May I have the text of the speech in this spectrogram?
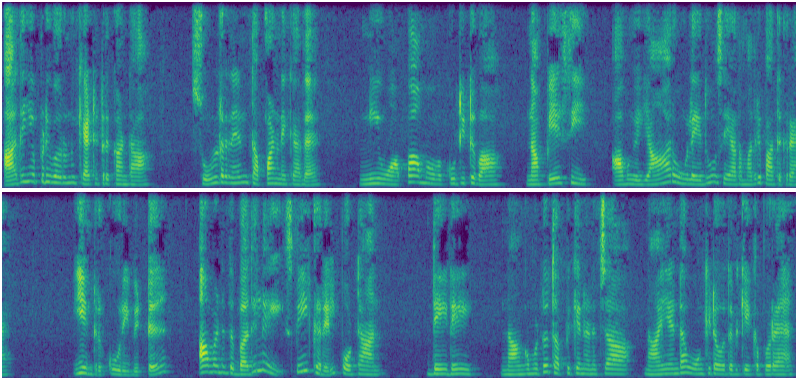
அது எப்படி வரும்னு கேட்டுட்டு இருக்கான்டா. சொல்றேன்னு தப்பா நினைக்காத. நீ உன் அப்பா அம்மாவை கூட்டிட்டு வா. நான் பேசி அவங்க யாரும் உங்களை எதுவும் செய்யாத மாதிரி பாத்துக்கிறேன் என்று கூறிவிட்டு அவனது பதிலை ஸ்பீக்கரில் போட்டான். டே டேய் நாங்க மட்டும் தப்பிக்க நினைச்சா நான் ஏன்டா உன்கிட்ட உதவி கேட்க போறேன்?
